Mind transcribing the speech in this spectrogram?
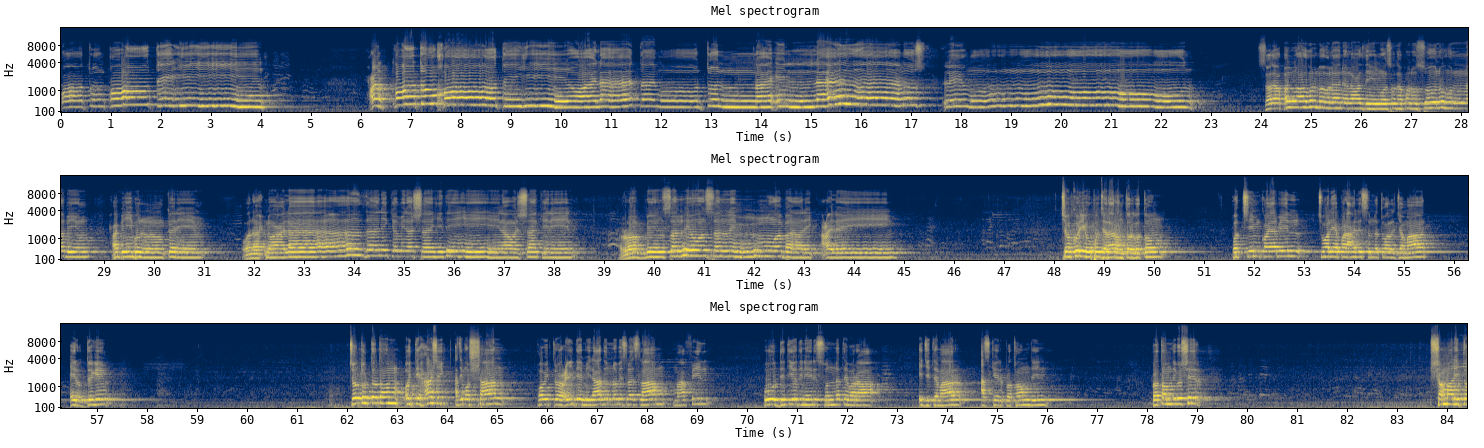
تقاته حق تقاته ولا تموتن إلا مسلمون صدق الله المولانا العظيم وصدق رسوله النبي الحبيب الكريم ونحن على ذلك من الشاهدين والشاكرين رب صل وسلم وبارك عليه চকরি উপজেলার অন্তর্গত পশ্চিম কয়াবিল চুয়ালিয়াপাড়া আহলে সুন্নত ওয়াল জামাত এর উদ্যোগে চতুর্থতম ঐতিহাসিক আজিমুসান পবিত্র ঈদে মিলাদুন নবী সাল্লাল্লাহু ইসলাম মাহফিল ও দ্বিতীয় দিনের সুন্নতে ভরা ইজতেমার আজকের প্রথম দিন। প্রথম দিবসের সম্মানিত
